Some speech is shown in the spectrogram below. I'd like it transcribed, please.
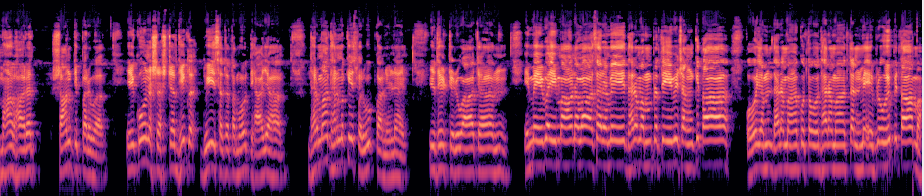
महाभारत शांति पर्व एकोनष्ट्यधिक द्विशतमोध्याय धर्माधर्म के स्वरूप का निर्णय। युधिष्ठिर्वाच, इमे वै मानवा सर्वे धर्म प्रति विशंकिता कोयम धर्म कुतो धर्म तन्मे ब्रूहि पितामह।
